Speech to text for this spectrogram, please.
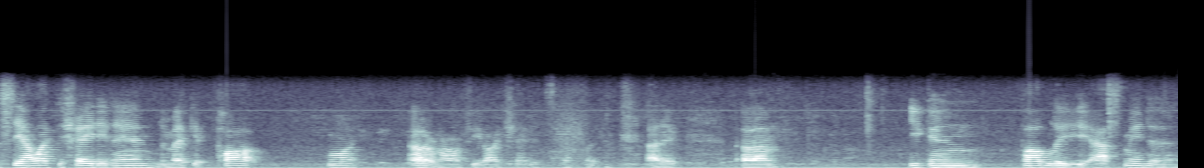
See, I like to shade it in to make it pop more. I don't know if you like shaded stuff, but I do. Um, you can probably ask me to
